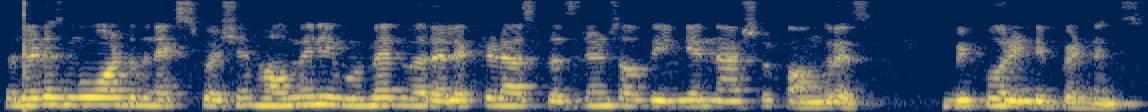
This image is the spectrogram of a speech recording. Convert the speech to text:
So let us move on to the next question. How many women were elected as presidents of the Indian National Congress before independence?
